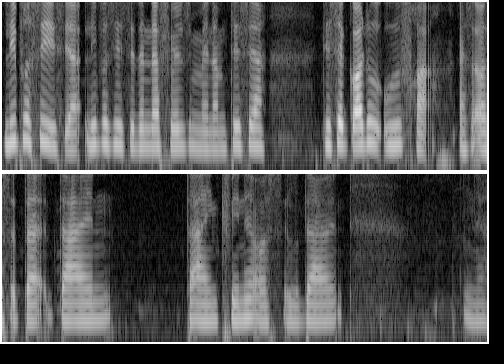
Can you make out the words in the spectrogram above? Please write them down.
Lige præcis, ja. Lige præcis, det er den der følelse, men om det ser, det ser godt ud udefra. Altså også, at der, der, er en, der er en kvinde også, eller der er en, ja.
